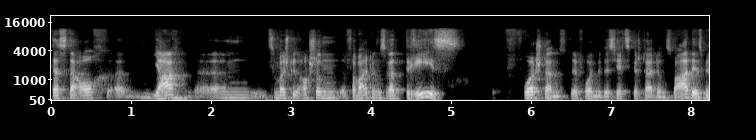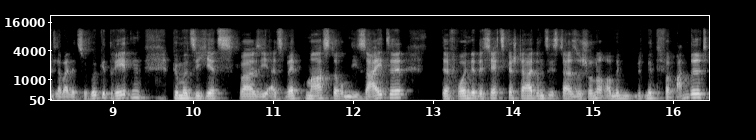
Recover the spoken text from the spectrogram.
dass da auch, ähm, ja, ähm, zum Beispiel auch schon Verwaltungsrat Drees Vorstand der Freunde des 60er Stadions war. Der ist mittlerweile zurückgetreten, kümmert sich jetzt quasi als Webmaster um die Seite der Freunde des 60er Stadions, ist da also schon noch mit, mit verbandelt.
